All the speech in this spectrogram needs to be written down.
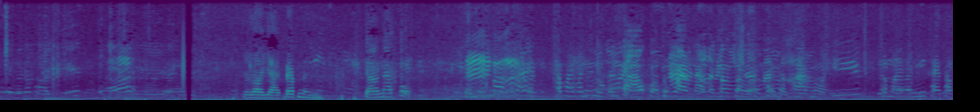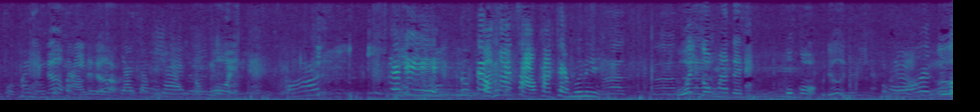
ธูปแล้วก็ถ่ายคลิปเดี๋ยวรอยายแป๊บหนึ่งจะเอาหน้าปกแต่ไม่ว่าไม่ได้ทำไมวันนี้หนูเป็นสาวกว่าทุกวันนะไม่เข้าใจขอสัมภาษณ์หน่อยทำไมวันนี้ใครทำผมให้หนูเป็นสาวเลยยายจำไม่ได้เลยน้องโอยแม่พี่ลูกเจ้าที่เป็นสาวคักแถมมือนี่โอ้ยส่งมาแต่กกอกคือเด้อ เดี๋ยโต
